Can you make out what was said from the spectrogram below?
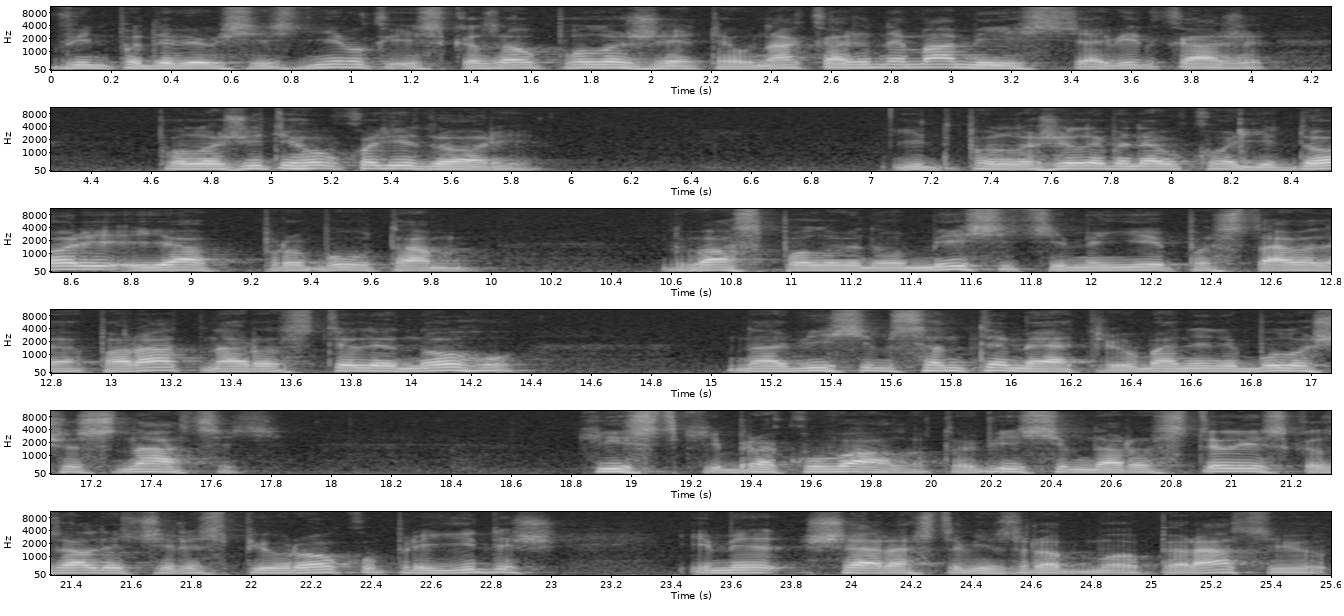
Він подивився знімок і сказав положити. Вона каже, нема місця. Він каже, положіть його в коридорі. І положили мене в коридорі, і я пробув там два з половиною місяці. Мені поставили апарат, наростили ногу на 8 сантиметрів. У мене не було 16 кістки бракувало, то 8 наростили і сказали, через півроку приїдеш, і ми ще раз тобі зробимо операцію,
